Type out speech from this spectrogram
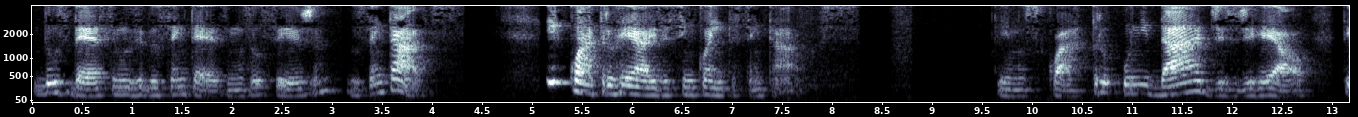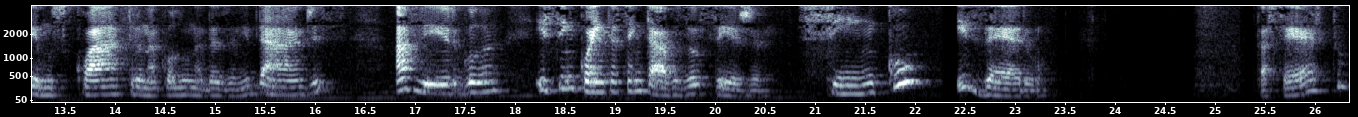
dos décimos e dos centésimos, ou seja, dos centavos. E R$ 4,50. Temos quatro unidades de real. Temos quatro na coluna das unidades, a vírgula e 50 centavos, ou seja, 5 e 0 tá certo?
